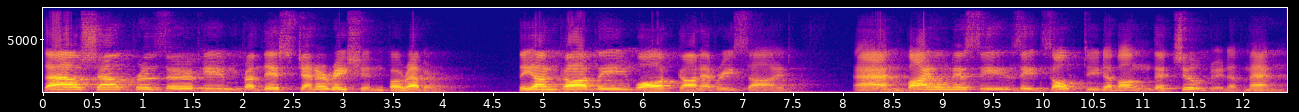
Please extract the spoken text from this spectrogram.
Thou shalt preserve him from this generation forever. The ungodly walk on every side, and vileness is exalted among the children of men.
